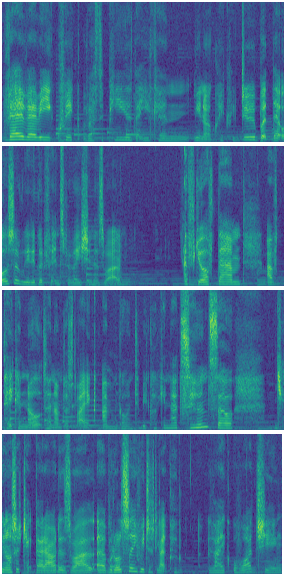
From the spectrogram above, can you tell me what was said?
Very, very quick recipes that you can, you know, quickly do, but they're also really good for inspiration as well. A few of them I've taken notes and I'm just like I'm going to be cooking that soon. So you can also check that out as well. Uh, but also if you just like like watching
